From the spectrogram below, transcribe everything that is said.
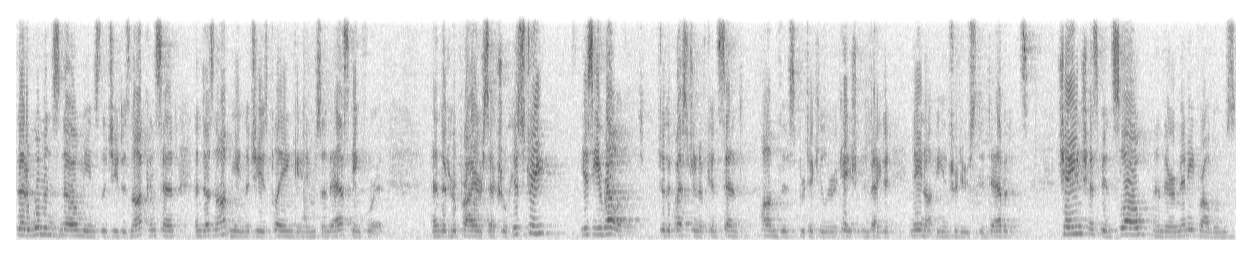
that a woman's no means that she does not consent and does not mean that she is playing games and asking for it, and that her prior sexual history is irrelevant to the question of consent on this particular occasion. In fact, it may not be introduced into evidence. Change has been slow, and there are many problems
